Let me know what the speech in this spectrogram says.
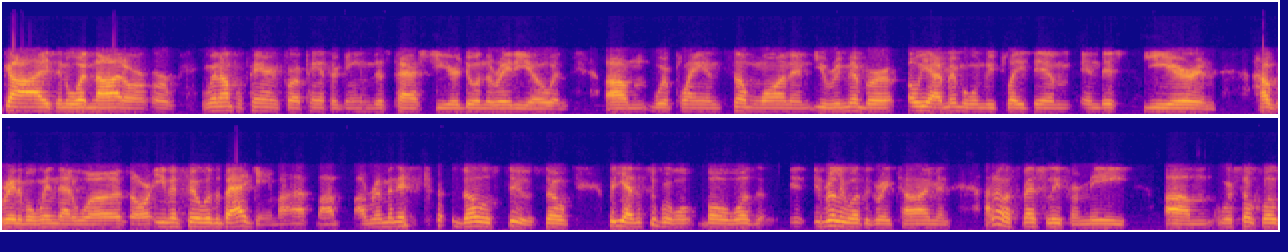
guys and whatnot, or, or when I'm preparing for a Panther game this past year, doing the radio and um, we're playing someone and you remember, oh yeah, I remember when we played them in this year and how great of a win that was, or even if it was a bad game, I I, I reminisce those too. So, but yeah, the Super Bowl was it, it really was a great time, and I know especially for me, um, we're so close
